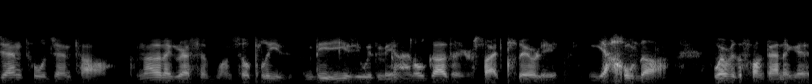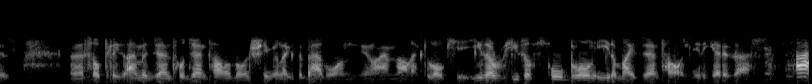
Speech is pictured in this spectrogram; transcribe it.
gentle Gentile, I'm not an aggressive one. So please be easy with me. I know God's on your side clearly. Yehuda, whoever the fuck that nigga is. Uh, so please, I'm a gentle Gentile. Don't treat me like the bad one. You know, I'm not like low key. He's a he's a full blown Edomite Gentile. You need to get his ass. I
